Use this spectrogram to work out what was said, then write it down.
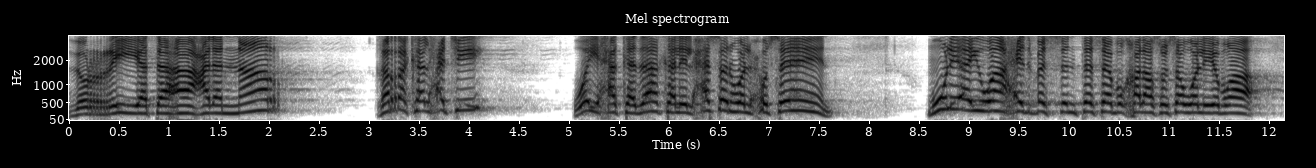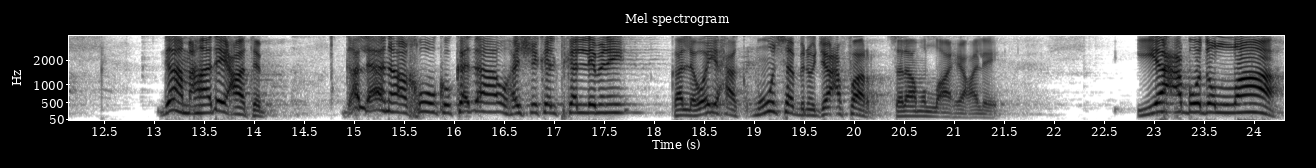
ذريتها على النار. غرك الحكي ويحك ذاك للحسن والحسين. مو لأي واحد بس انتسب وخلاص وسوى اللي يبغاه. قام هذا يعاتب. قال له أنا أخوك وكذا وهالشكل تكلمني. قال له ويحك. موسى بن جعفر سلام الله عليه. يعبد الله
